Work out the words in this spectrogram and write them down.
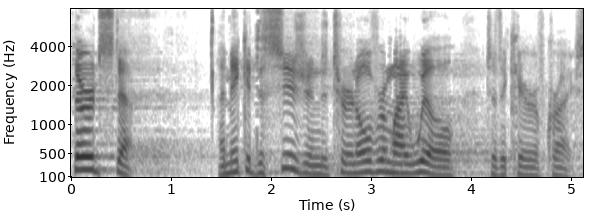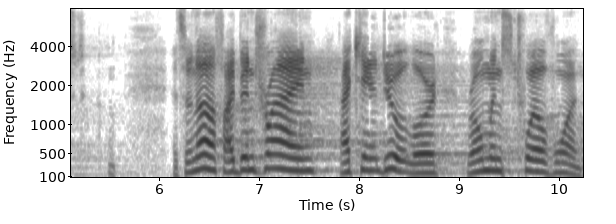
Third step, I make a decision to turn over my will to the care of Christ. It's enough. I've been trying. I can't do it, Lord. Romans 12:1.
